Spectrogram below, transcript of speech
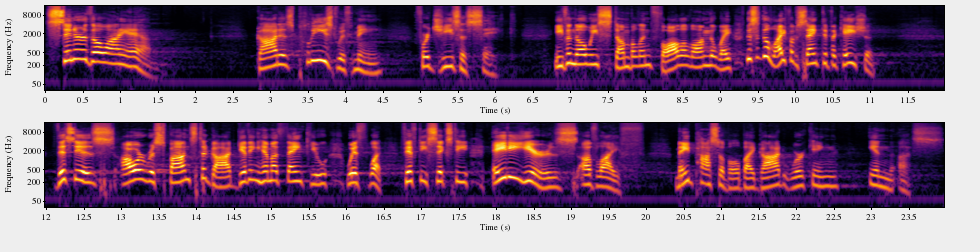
Sinner though I am, God is pleased with me for Jesus' sake. Even though we stumble and fall along the way, this is the life of sanctification. This is our response to God, giving Him a thank you with what? 50, 60, 80 years of life made possible by God working in us.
